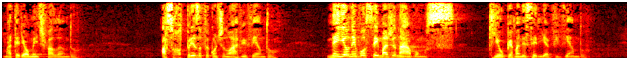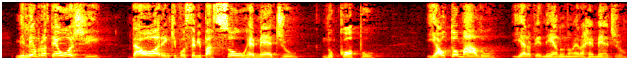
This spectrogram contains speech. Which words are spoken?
materialmente falando. A surpresa foi continuar vivendo. Nem eu nem você imaginávamos que eu permaneceria vivendo. Me lembro até hoje da hora em que você me passou o remédio no copo e ao tomá-lo, e era veneno, não era remédio,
